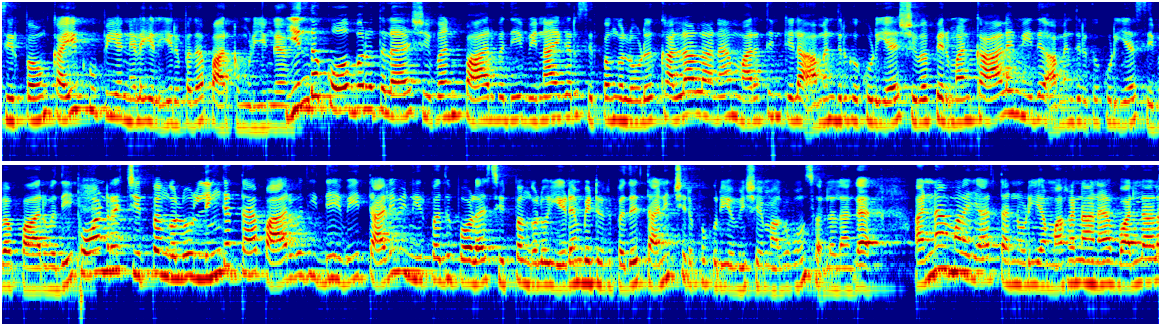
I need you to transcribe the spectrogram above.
சிற்பம் கைகூப்பிய நிலையில் இருப்பதை பார்க்க முடியுங்க. இந்த கோபுரத்தில் சிவன் பார்வதி விநாயகர் சிற்பங்களோடு கல்லாலான மரத்தின் கீழே அமர்ந்திருக்கக்கூடிய சிவபெருமான் காளை மீது அமர்ந்திருக்கக்கூடிய சிவ பார்வதி போன்ற சிற்பங்களும் லிங்கத்தை பார்வதி தேவி தழுவி நிற்பது போல சிற்பங்களும் இடம்பெற்றிருப்பது தனிச்சிறப்புக்குரிய விஷயமாகவும் சொல்லலாங்க. அண்ணாமலையார் தன்னுடைய மகனான வல்லாள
